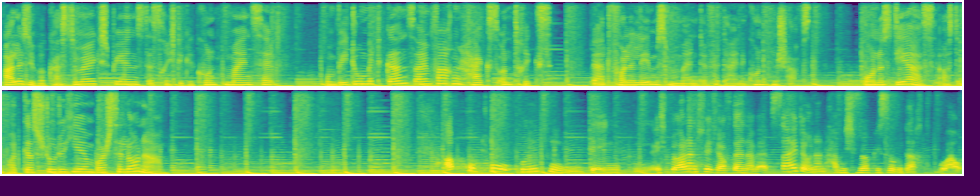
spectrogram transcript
alles über Customer Experience, das richtige Kundenmindset und wie du mit ganz einfachen Hacks und Tricks wertvolle Lebensmomente für deine Kunden schaffst. Bonus Dias aus dem Podcaststudio hier in Barcelona. Apropos Kundendenken. Ich war natürlich auf deiner Webseite und dann habe ich wirklich so gedacht, wow,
